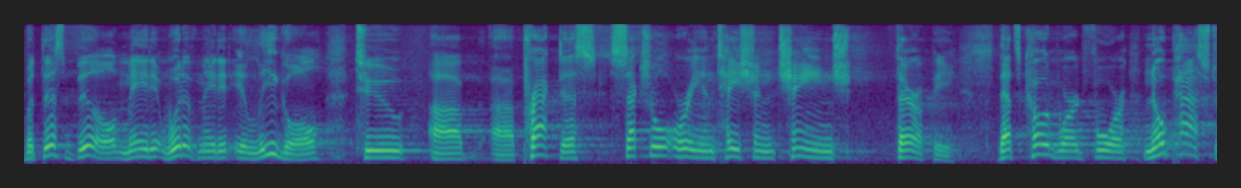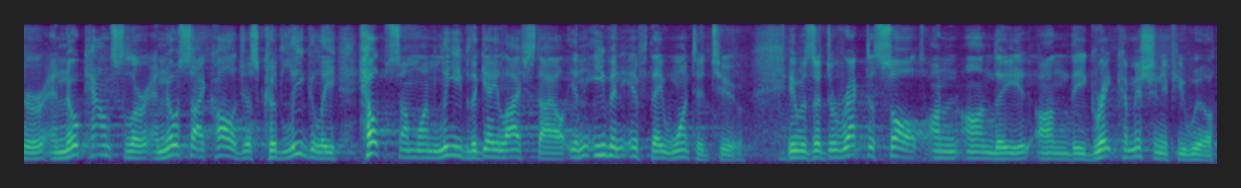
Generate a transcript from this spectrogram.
But this bill made it, would have made it illegal to uh, uh practice sexual orientation change therapy. That's code word for no pastor and no counselor and no psychologist could legally help someone leave the gay lifestyle, even if they wanted to. It was a direct assault on, on, the, on the Great Commission, if you will,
